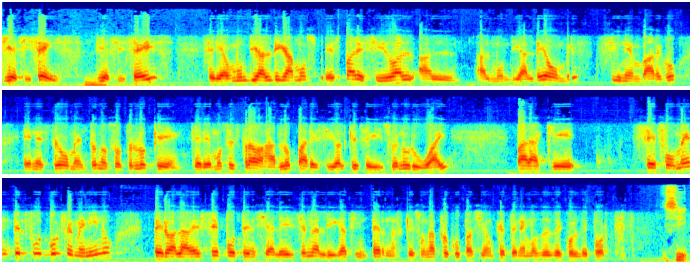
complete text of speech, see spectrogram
16, 16 sería un mundial, digamos, es parecido al, al, al mundial de hombres, sin embargo, en este momento nosotros lo que queremos es trabajar lo parecido al que se hizo en Uruguay, para que se fomente el fútbol femenino, pero a la vez se potencialicen las ligas internas, que es una preocupación que tenemos desde Coldeportes. Sí,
